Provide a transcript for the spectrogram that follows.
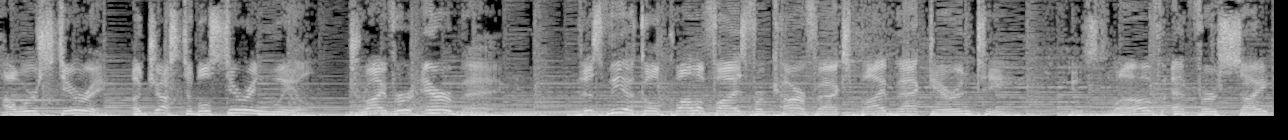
power steering, adjustable steering wheel, driver airbag. This vehicle qualifies for Carfax buyback guarantee. Is love at first sight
